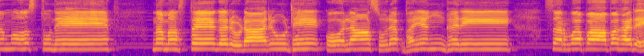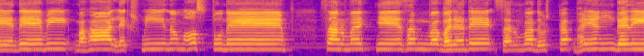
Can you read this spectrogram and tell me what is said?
നമോസ്തുതേ. നമസ്തേ ഗരുഡാരൂഢേ കോലാസുരഭയങ്കരീ സർവപാപഹരേ ദേവി മഹാലക്ഷ്മി നമോസ്തുതേ. സർവജ്ഞേ സർവഭരതേ സർവദുഷ്ടഭയങ്കരീ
